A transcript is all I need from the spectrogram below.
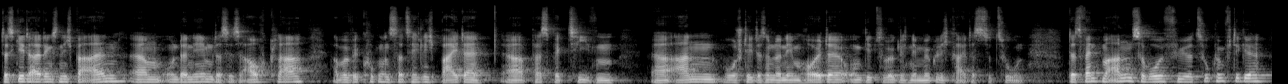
Das geht allerdings nicht bei allen ähm, Unternehmen, das ist auch klar. Aber wir gucken uns tatsächlich beide äh, Perspektiven an, wo steht das Unternehmen heute und gibt es wirklich eine Möglichkeit, das zu tun. Das wenden wir an, sowohl für zukünftige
